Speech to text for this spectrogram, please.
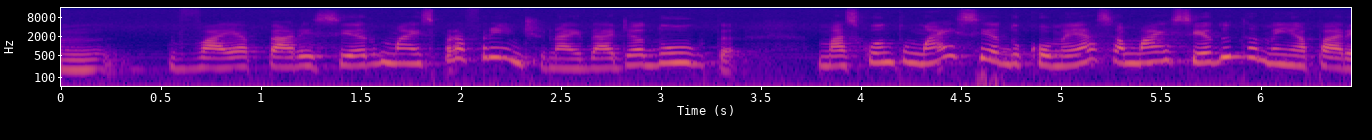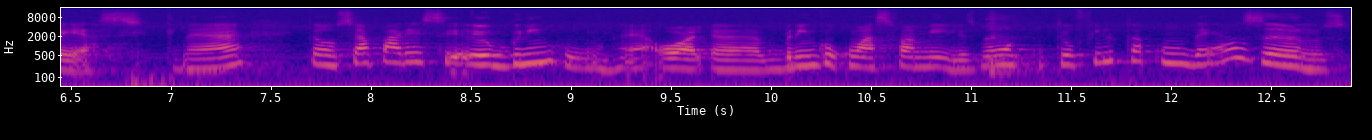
Um, vai aparecer mais para frente, na idade adulta. Mas quanto mais cedo começa, mais cedo também aparece, né? Então, se aparecer, eu brinco, né? Olha, uh, brinco com as famílias. Bom, teu filho está com 10 anos,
